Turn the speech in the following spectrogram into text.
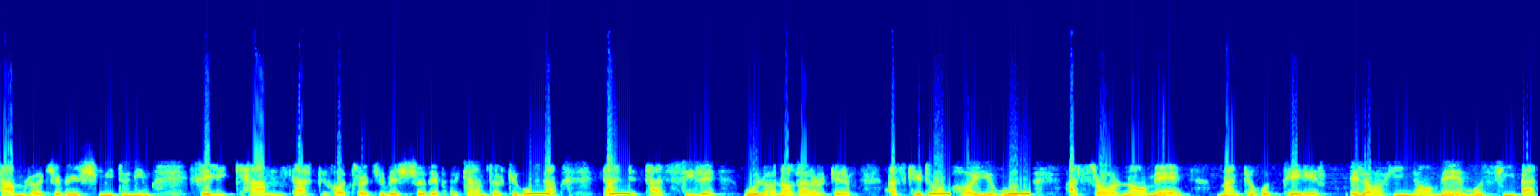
کم راجبش می‌دونیم. خیلی کم تحقیقات راجبش شده ولی که همطور که گفتم تحت تاثیر مولانا قرار گرفت. از کتاب های او اسرارنامه منطق و تیر الهی نامه مصیبت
